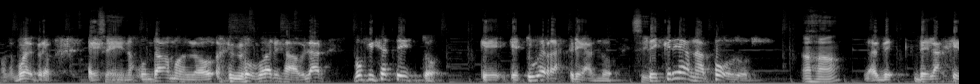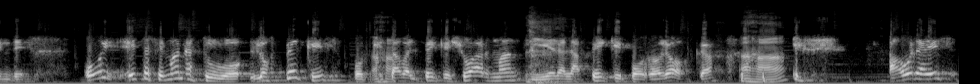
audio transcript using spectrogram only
no se puede, pero eh, eh, nos juntábamos en, los bares a hablar. Vos fíjate esto, que, estuve rastreando. Se crean apodos De, la gente. Hoy, esta semana estuvo Los Peques, porque estaba el Peque Schwarman y era la Peque Podoroska. Ajá. Ahora es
